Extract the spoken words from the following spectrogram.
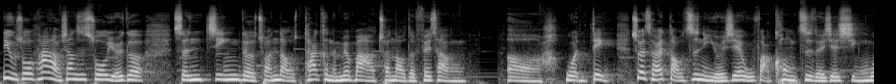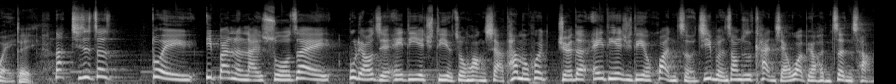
例如说，他好像是说有一个神经的传导，他可能没有办法传导的非常。呃，稳定，所以才会导致你有一些无法控制的一些行为。对，那其实这对一般人来说，在不了解 ADHD 的状况下，他们会觉得 ADHD 的患者基本上就是看起来外表很正常，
